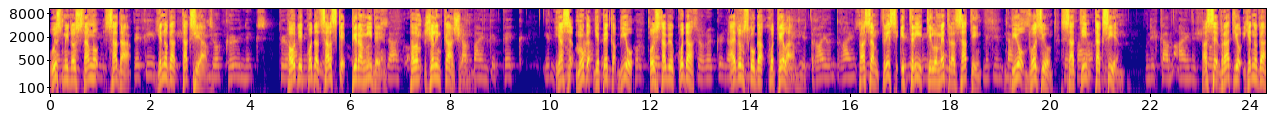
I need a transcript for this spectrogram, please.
uzmi jednostavno sada jednoga taksija, pa ovdje kod carske piramide, pa vam želim kažem, ja sam moga gepeka bio ostavio koda aerodromskog hotela, pa sam 33 km zatim bio vozio sa tim taksijem, pa se vratio jednoga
